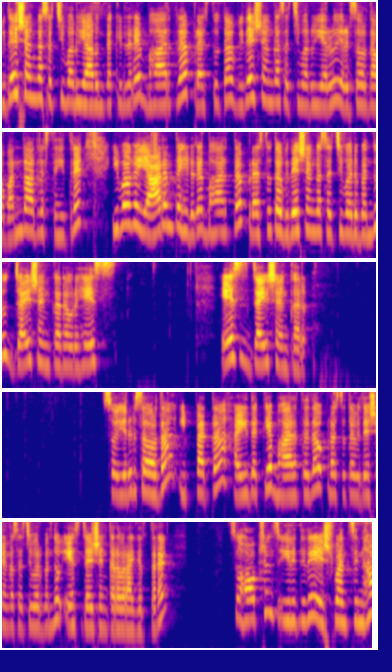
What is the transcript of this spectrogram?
ವಿದೇಶಾಂಗ ಸಚಿವರು ಯಾರು ಅಂತ ಕೇಳಿದರೆ, ಭಾರತದ ಪ್ರಸ್ತುತ ವಿದೇಶಾಂಗ ಸಚಿವರು ಎರಡು ಎರಡು ಸಾವಿರದ ಒಂದಾದ್ರ ಸ್ನೇಹಿತರೆ, ಇವಾಗ ಯಾರಂತ ಹೇಳಿದರೆ ಭಾರತ ಪ್ರಸ್ತುತ ವಿದೇಶಾಂಗ ಸಚಿವರು ಬಂದು ಜೈಶಂಕರ್ ಅವರು, ಎಸ್ ಎಸ್ ಜೈಶಂಕರ್. ಸೊ ಎರಡು ಸಾವಿರದ ಇಪ್ಪತ್ತ ಐದಕ್ಕೆ ಭಾರತದ ಪ್ರಸ್ತುತ ವಿದೇಶಾಂಗ ಸಚಿವರು ಬಂದು ಎಸ್ ಜೈಶಂಕರ್ ಅವರಾಗಿರ್ತಾರೆ. ಸೊ ಆಪ್ಷನ್ಸ್ ಈ ರೀತಿ ಇದೆ Yashwant Sinha,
